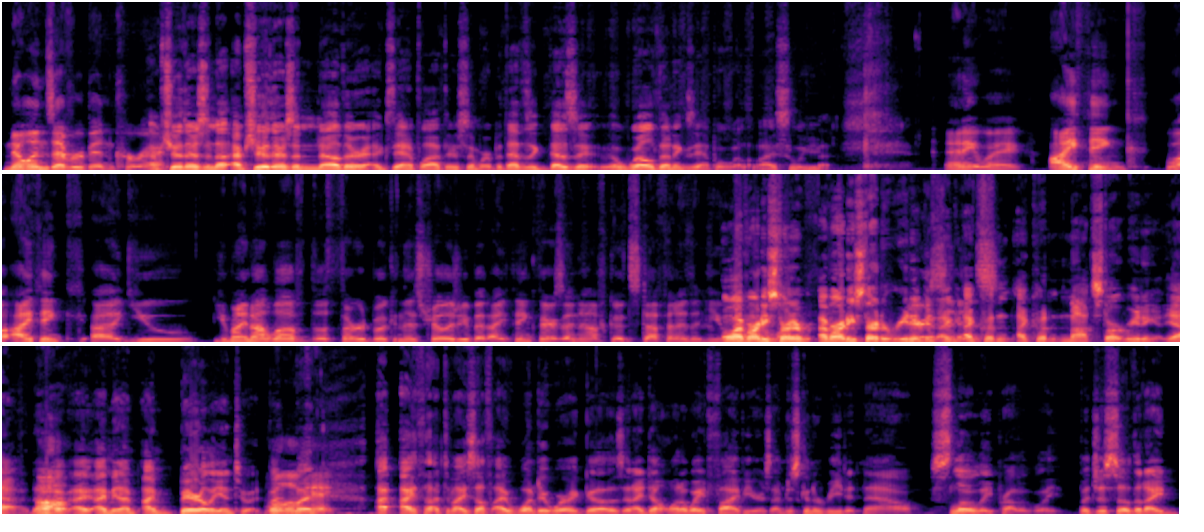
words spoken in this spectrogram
no one's ever been correct. I'm sure there's another. I'm sure there's another example out there somewhere, but that's a, that's a, a well done example, Willow. I salute you. Anyway, I think well, I think uh, you you might not love the third book in this trilogy, but I think there's enough good stuff in it that you. Oh, I've already have a lot started. I've already started reading There's it. I, I couldn't. I couldn't not start reading it. Yeah. No, Oh. I, I mean, I'm, I'm barely into it. But, Well, but okay. I, I thought to myself, I wonder where it goes, and I don't want to wait five years. I'm just going to read it now, slowly, probably, but just so that I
